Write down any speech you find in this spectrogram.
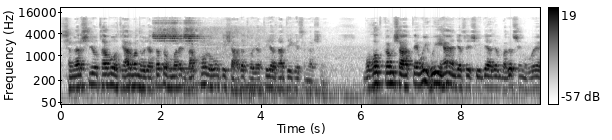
संघर्ष जो था वो हथियारबंद हो जाता तो हमारे लाखों लोगों की शहादत हो जाती, आज़ादी के संघर्ष में। बहुत कम शहादतें हुई हुई हैं, जैसे शहीद आज़म भगत सिंह हुए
